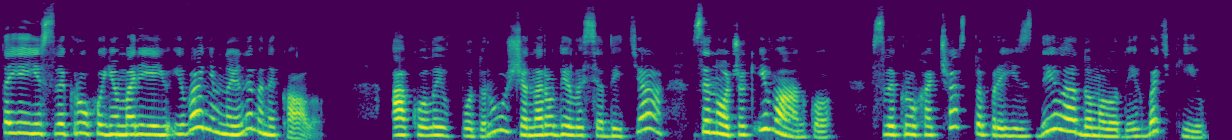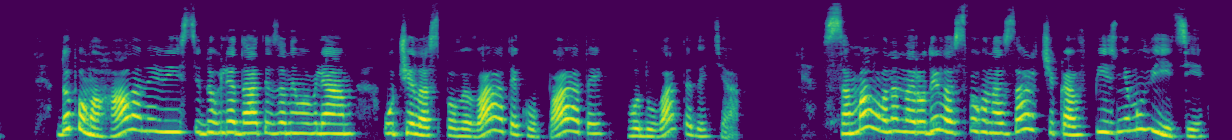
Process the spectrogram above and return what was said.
та її свекрухою Марією Іванівною не виникало. А коли в подружжя народилося дитя, синочок Іванко, свекруха часто приїздила до молодих батьків, допомагала невісті доглядати за немовлям, учила сповивати, купати, годувати дитя. Сама вона народила свого Назарчика в пізньому віці,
